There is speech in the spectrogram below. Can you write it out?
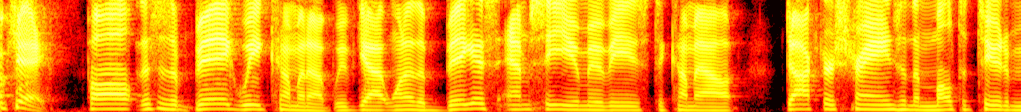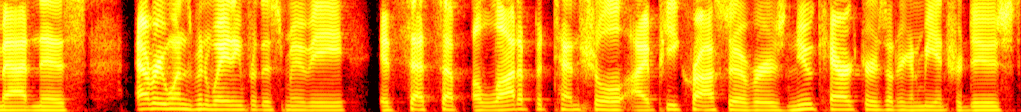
Okay, Paul, this is a big week coming up. We've got one of the biggest MCU movies to come out Doctor Strange and the Multitude of Madness. Everyone's been waiting for this movie. It sets up a lot of potential IP crossovers, new characters that are going to be introduced.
